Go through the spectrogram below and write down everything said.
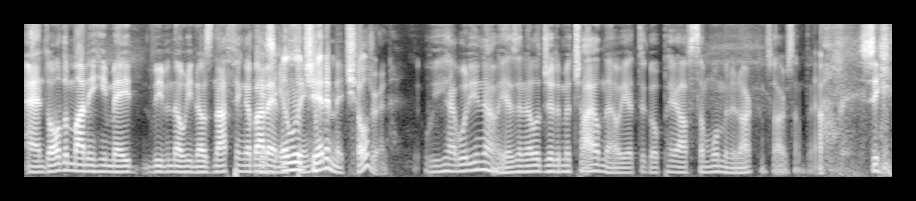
and all the money he made, even though he knows nothing about His anything. illegitimate children. We have, what do you know? He has an illegitimate child now. He had to go pay off some woman in Arkansas or something. Oh, see,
